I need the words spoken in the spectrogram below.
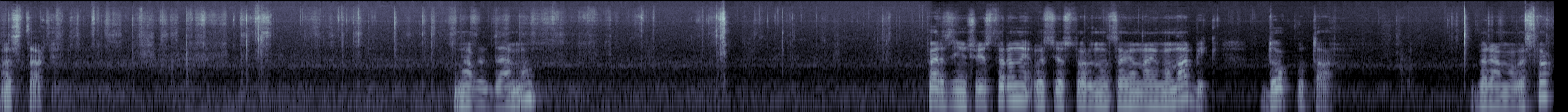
Ось так. Наведемо. Тепер з іншої сторони, ось цю сторону загинаємо набік до кута. Беремо листок,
